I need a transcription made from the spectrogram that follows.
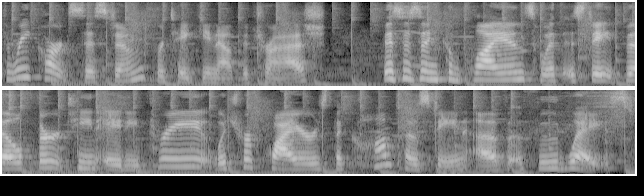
three-cart system for taking out the trash. This is in compliance with State Bill 1383, which requires the composting of food waste.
